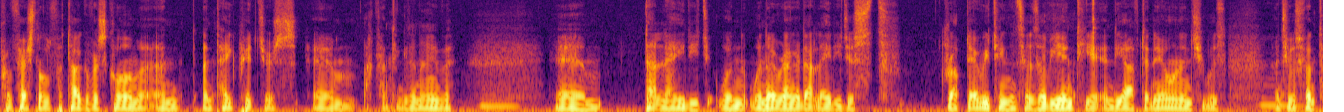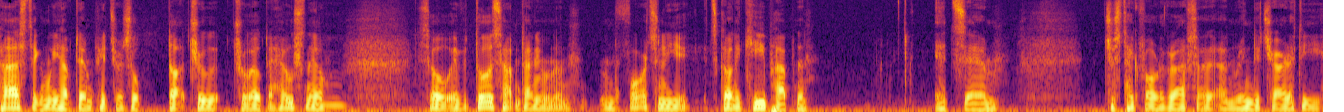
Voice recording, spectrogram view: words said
professional photographers come and and take pictures. Um, I can't think of the name of it. Mm um, that lady, when when I rang her, that lady just dropped everything and says I'll be into you in the afternoon, and she was, mm. and she was mm. fantastic. And we have them pictures up that through throughout the house now. Mm. So if it does happen to anyone, and unfortunately it's going to keep happening, it's um, just take photographs and, and, ring the charity.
